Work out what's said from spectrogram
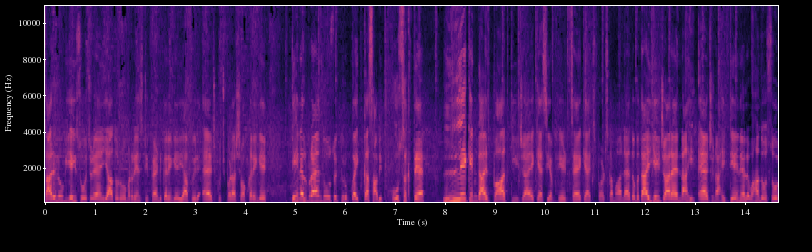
सारे लोग यही सोच रहे हैं, या तो रोमन रेंज डिफेंड करेंगे, या फिर एज कुछ बड़ा शौक करेंगे। डेनियल ब्रायन दोस्तों, एक ग्रुप का इक्का साबित हो सकते हैं। लेकिन गाइस बात की जाए कैसी अपडेट्स है, क्या एक्सपर्ट्स का मानना है तो बताया यही जा रहा है, ना ही एज ना ही डेनियल वहाँ दोस्तों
